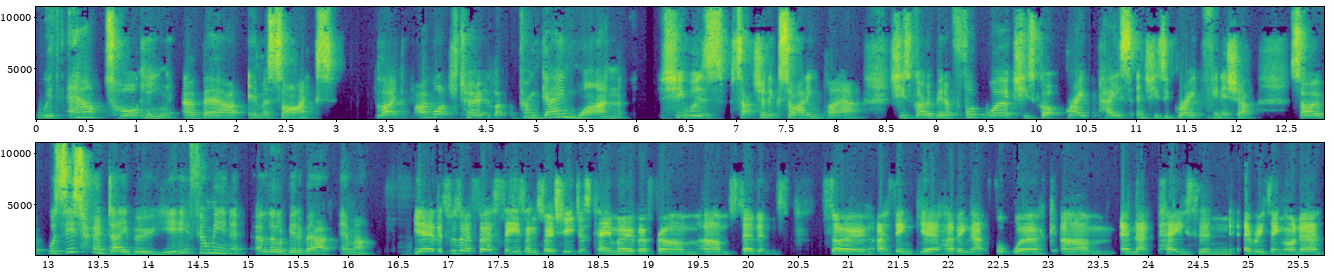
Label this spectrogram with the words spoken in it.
without talking about Emma Sykes. Like I watched her like, from game one she was such an exciting player. She's got a bit of footwork, she's got great pace, and she's a great finisher. So, was this her debut year? Fill me in a little bit about Emma. Yeah, this was her first season. So, she just came over from um, Sevens. So, I think, yeah, having that footwork um, and that pace and everything on her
